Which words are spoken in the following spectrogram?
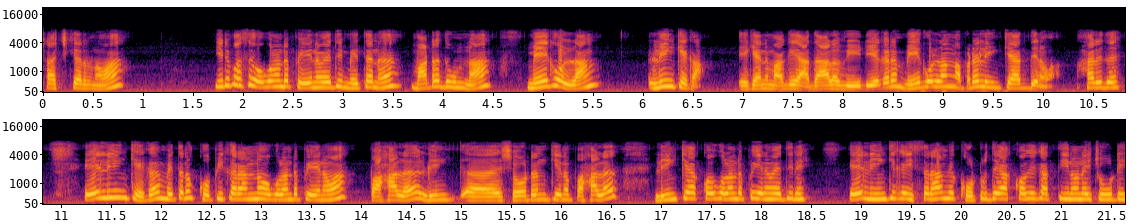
ටච් කරනවා. ඊට පස්සේ ඔයගලන්ට පේනවා ඇති මෙතන මට දුන්නා මේගොල්ලන් ලින්ක් එකක්. ඒ කියන්නේ මගේ අදාළ වීඩියෝ එකට මේගොල්ලන් අපට ලින්ක් එකක් දෙනවා. හරිද? ඒ ලින්ක් එක මෙතන කොපි කරන්න ඔයගලන්ට පේනවා. පහළ ලින්ක් ෂෝටන් කියන පහළ ලින්ක් එකක් ඔයගලන්ට පේනවා ඇතිනේ. ඒ ලින්ක් එක ඉස්සරහා මේ කොටු දෙකක් වගේ එකක් තියෙනවනේ චූටි.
